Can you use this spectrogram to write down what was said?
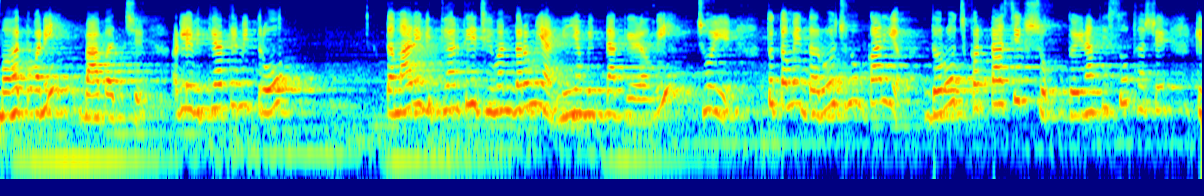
મહત્ત્વની બાબત છે. એટલે વિદ્યાર્થી મિત્રો તમારી વિદ્યાર્થી જીવન દરમિયાન નિયમિતતા કેળવવી જોઈએ. તો તમે દરરોજનું કાર્ય દરરોજ કરતાં શીખશો, તો એનાથી શું થશે કે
